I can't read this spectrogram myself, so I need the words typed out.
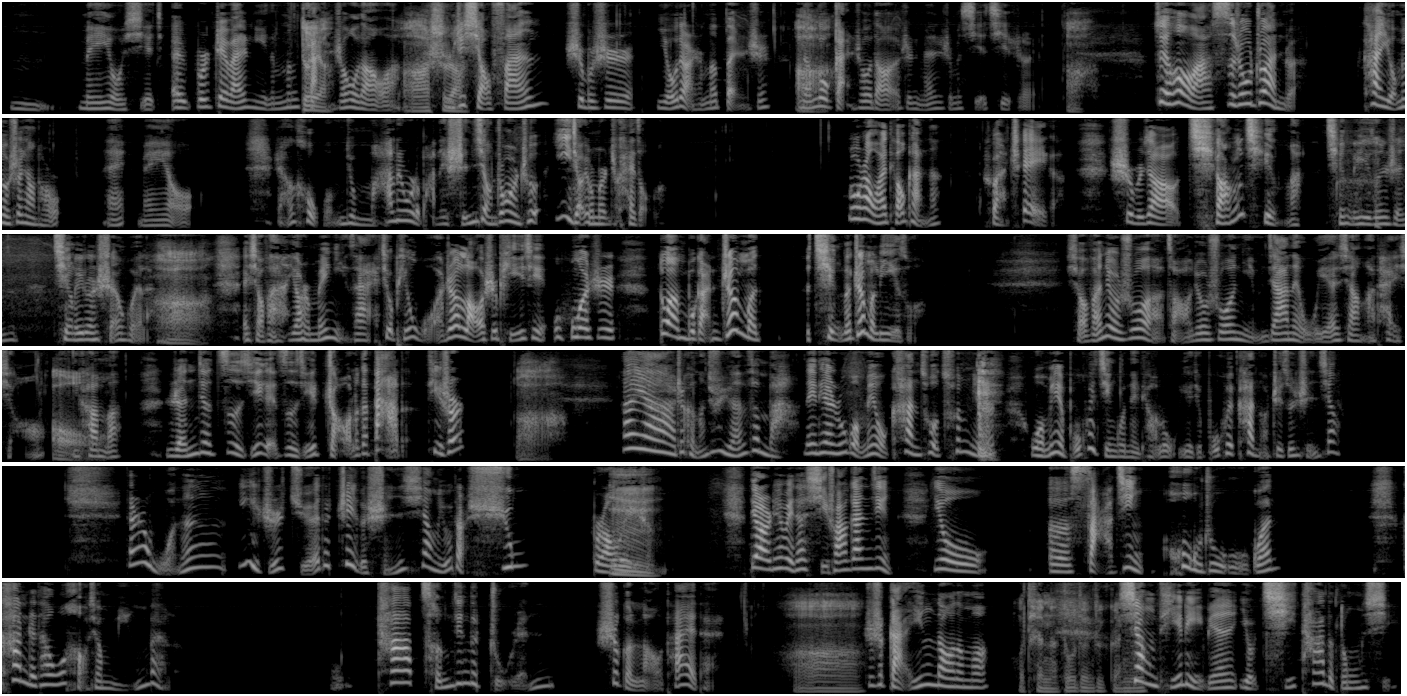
嗯，没有邪气。哎，不是这玩意儿，你能不能感受到啊？啊，是啊。这小凡是不是有点什么本事？能够感受到这里面是什么邪气之类的啊？最后啊，四周转转，看有没有摄像头。哎，没有。然后我们就麻溜的把那神像装上车，一脚油门就开走了。路上我还调侃呢，说这个是不是叫强请啊？请了一尊神，请了一尊神回来啊！哎，小凡，要是没你在，就凭我这老实脾气，我是断不敢这么请的这么利索。小凡就说：“早就说你们家那五爷像啊太小，哦，你看吧，人家自己给自己找了个大的替身啊。哎呀，这可能就是缘分吧。那天如果没有看错村名，我们也不会经过那条路，也就不会看到这尊神像。”但是我呢，一直觉得这个神像有点凶，不知道为什么。第二天为他洗刷干净，又呃洒净护住五官，看着他，我好像明白了，他曾经的主人是个老太太啊！这是感应到的吗？我天哪，都都这感觉。象体里边有其他的东西，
